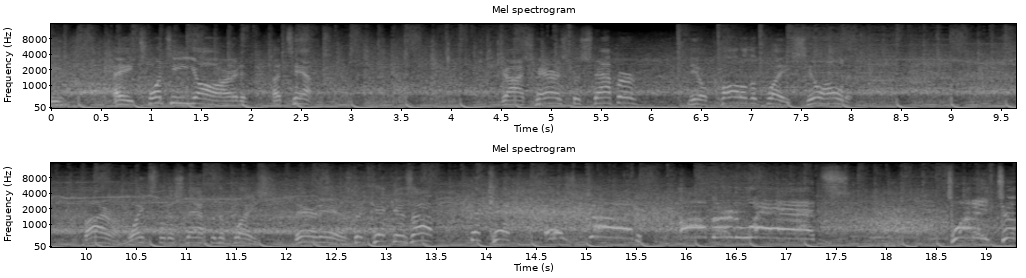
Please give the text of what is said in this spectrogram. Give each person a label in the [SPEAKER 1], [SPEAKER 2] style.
[SPEAKER 1] A 20-yard attempt. Josh Harris, the snapper. He'll call to the place. He'll hold it. Byrum waits for the snap to the place. There it is. The kick is up. The kick is good. Auburn wins. 22-19.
